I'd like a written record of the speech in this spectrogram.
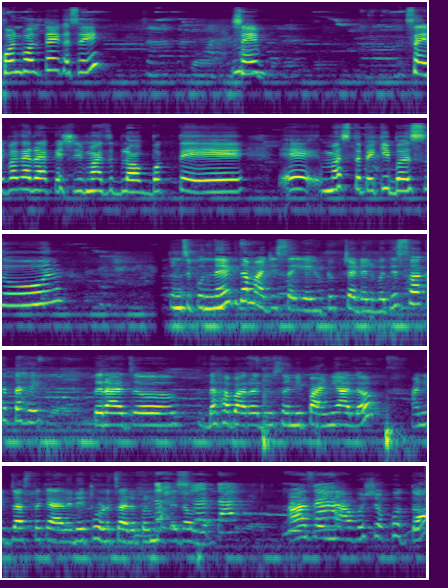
कोण बोलतंय का सई? साहेब सई बघा कशी माझं ब्लॉग बघते. ए मस्तपैकी बसून. तुमचे पुन्हा एकदा माझी सई या यूट्यूब चॅनलमध्ये स्वागत आहे. तर आज दहा बारा दिवसांनी पाणी आलं आणि जास्त काय आलं नाही थोडं चालेल पण म्हटलं जाऊ द्या आज येणं आवश्यक होतं.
